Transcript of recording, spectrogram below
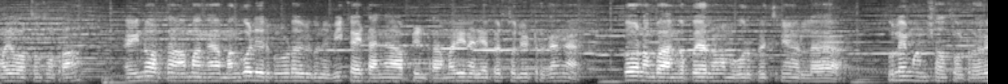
மாதிரி ஒருத்தன் சொல்கிறான் இன்னொருத்தன் ஆமாங்க மங்கோலியர்களோட கொஞ்சம் வீக் ஆகிட்டாங்க அப்படின்ற மாதிரி நிறைய பேர் சொல்லிட்டு இருக்காங்க. ஸோ நம்ம அங்கே போயிடலாம் நமக்கு ஒரு பிரச்சனையும் இல்லை. சுலைமான் ஷா சொல்கிறாரு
